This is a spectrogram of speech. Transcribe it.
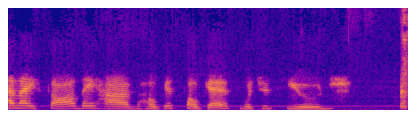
And I saw they have Hocus Pocus, which is huge.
